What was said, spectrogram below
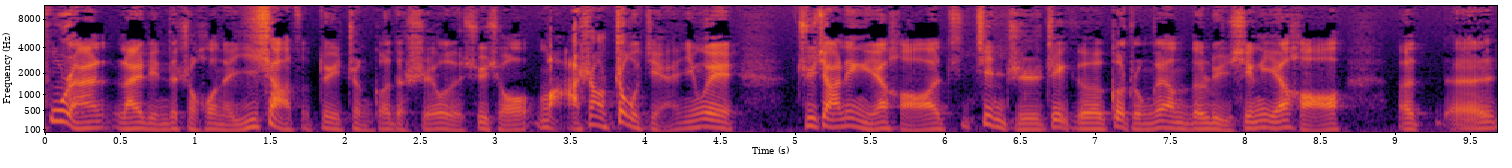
突然来临的时候呢，一下子对整个的石油的需求马上骤减，因为居家令也好，禁止这个各种各样的旅行也好，呃呃，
